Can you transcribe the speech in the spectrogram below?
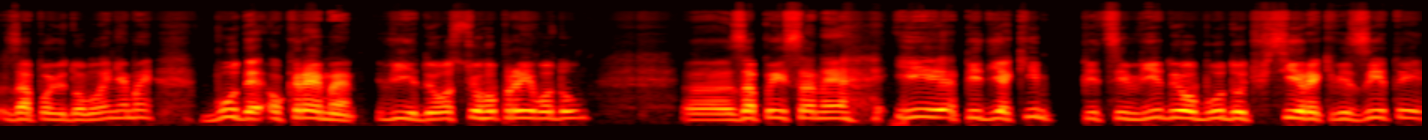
за повідомленнями. Буде окреме відео з цього приводу е, записане, і під яким під цим відео будуть всі реквізити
